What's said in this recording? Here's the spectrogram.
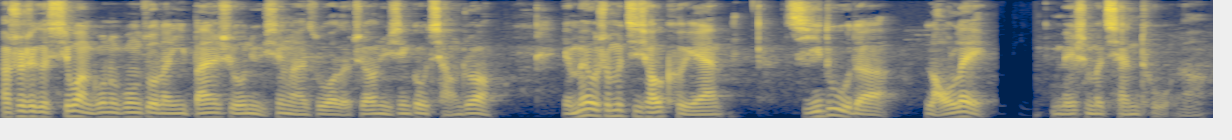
他说：“这个洗碗工的工作呢，一般是由女性来做的，只要女性够强壮，也没有什么技巧可言，极度的劳累，没什么前途啊。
